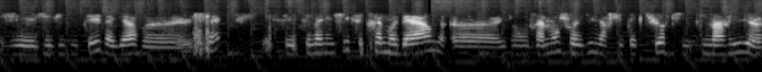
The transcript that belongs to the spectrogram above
J'ai visité d'ailleurs euh, et c'est- magnifique, c'est très moderne. Euh, ils ont vraiment choisi une architecture qui, marie, euh,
